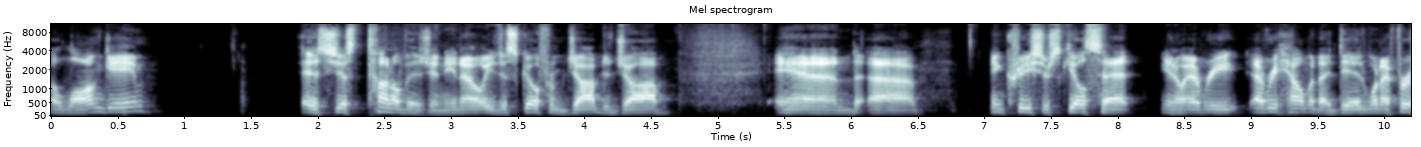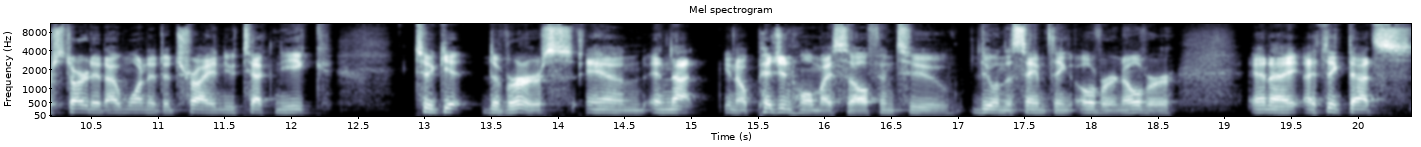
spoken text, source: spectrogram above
a long game. It's just tunnel vision. You know, you just go from job to job and uh, increase your skill set. You know, every every helmet I did when I first started, I wanted to try a new technique to get diverse and and not you know pigeonhole myself into doing the same thing over and over. And I, I think that's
